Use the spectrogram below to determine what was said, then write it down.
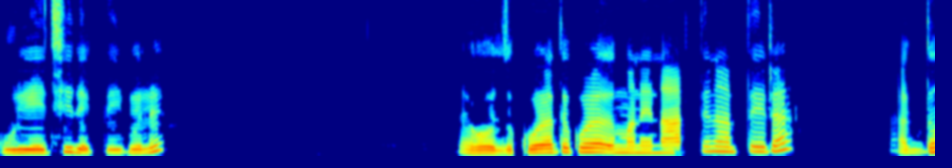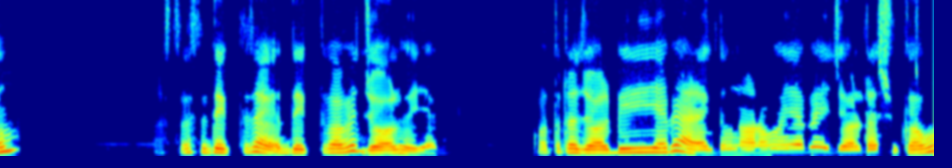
কুড়িয়েছি, দেখতেই পেলে। দেখো কোড়াতে কোড়া মানে নাড়তে নাড়তে এটা একদম আস্তে আস্তে দেখতে দেখতে পাবে জল হয়ে যাবে। কতটা জল বেরিয়ে যাবে আর একদম নরম হয়ে যাবে, এই জলটা শুকাবো।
